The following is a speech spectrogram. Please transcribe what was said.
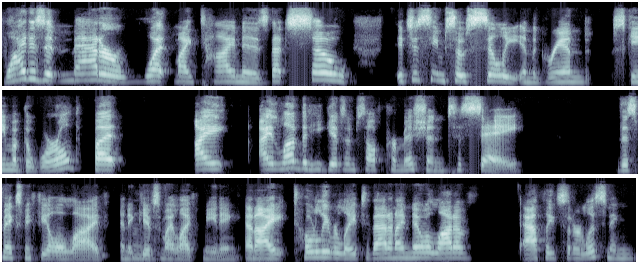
Why does it matter what my time is? That's so, it just seems so silly in the grand scheme of the world. But I, I love that he gives himself permission to say, this makes me feel alive and it Mm. gives my life meaning. And I totally relate to that. And I know a lot of athletes that are listening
